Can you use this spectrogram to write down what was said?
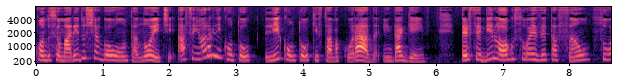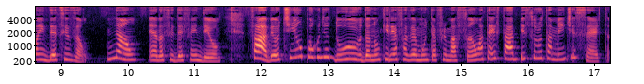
Quando seu marido chegou ontem à noite, a senhora lhe contou, lhe contou que estava curada? Indaguei. Percebi logo sua hesitação, sua indecisão. Não, ela se defendeu. Sabe, eu tinha um pouco de dúvida, não queria fazer muita afirmação até estar absolutamente certa.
